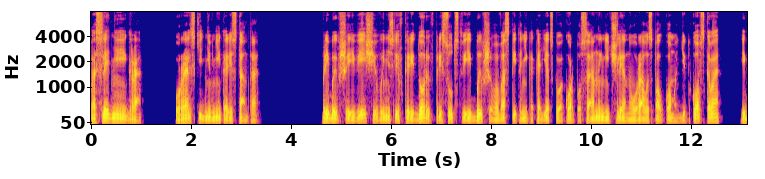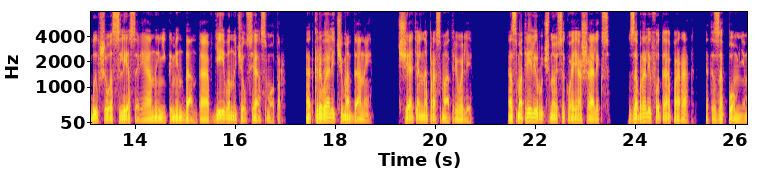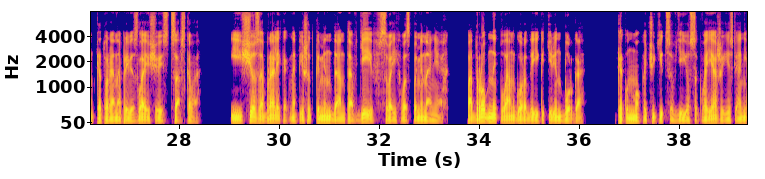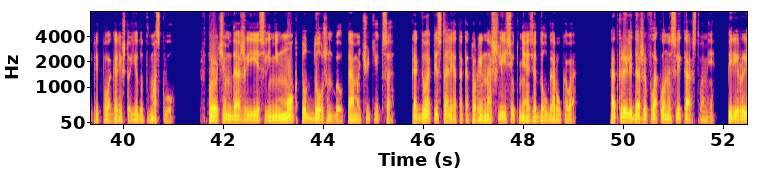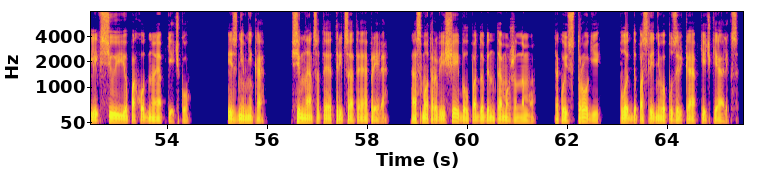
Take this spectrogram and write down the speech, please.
Последняя игра. Уральский дневник арестанта. Прибывшие вещи вынесли в коридоры в присутствии бывшего воспитанника кадетского корпуса, а ныне члена Урал-исполкома Дитковского и бывшего слесаря, а ныне коменданта Авдеева, начался осмотр. Открывали чемоданы. Тщательно просматривали. Осмотрели ручной саквояж Алекс. Забрали фотоаппарат. Это запомним, который она привезла еще из Царского. И еще забрали, как напишет комендант Авдеев в своих воспоминаниях, подробный план города Екатеринбурга. Как он мог очутиться в ее саквояже, если они предполагали, что едут в Москву? Впрочем, даже если не мог, то должен был там очутиться. Как два пистолета, которые нашлись у князя Долгорукова. Открыли даже флаконы с лекарствами, перерыли всю ее походную аптечку. Из дневника. 17-30 апреля. Осмотр вещей был подобен таможенному. Такой строгий, вплоть до последнего пузырька аптечки Алекс.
